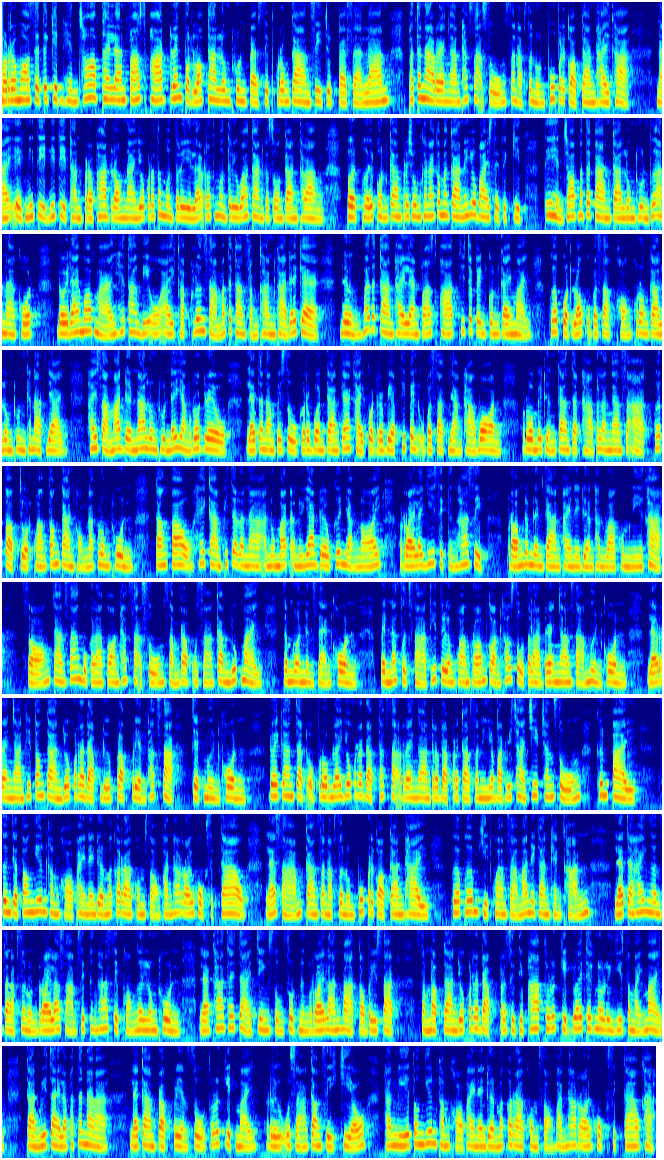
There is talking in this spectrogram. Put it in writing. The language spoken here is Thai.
คอรมอเศรษฐกิจเห็นชอบ Thailand Fast Pass เร่งปลดล็อกการลงทุน 80 โครงการ 4.8 แสนล้าน พัฒนาแรงงานทักษะสูง สนับสนุนผู้ประกอบการไทยค่ะ นายเอกนิตินิติทันประพาสรองนายกรัฐมนตรี และรัฐมนตรีว่าการกระทรวงการคลัง เปิดเผยผลการประชุมคณะกรรมการนโยบายเศรษฐกิจ ที่เห็นชอบมาตรการการลงทุนเพื่ออนาคต โดยได้มอบหมายให้ทาง BOI ขับเคลื่อน 3 มาตรการสำคัญค่ะได้แก่ 1. มาตรการ Thailand Fast Pass ที่จะเป็นนกลไกใหม่ เพื่อปลดล็อกอุปสรรคของโครงการลงทุนขนาดใหญ่ ให้สามารถเดินหน้าลงทุนได้อย่างรวดเร็ว และจะนำไปสู่กระบวนการแก้ไขกฎระเบียบที่เป็นอุปสรรคอย่างถาวร รวมไปถึงการจัดหาพลังงานสะอาด เพื่อตอบโจทย์ความต้องการของนักลงทุน ตั้งเป้าให้การพิจารณาอนุมัติอนุญาตเร็วขึ้นอย่างน้อยร้อยละ 20-50 พร้อมดำเนินการภายในเดือนธันวาคมนี้ค่ะ 2. การสร้างบุคลากรทักษะสูงสำหรับอุตสาหกรรมยุคใหม่จำนวน 1 0 0 0 0 0 คน เป็นนักศึกษาที่เตรียมความพร้อมก่อนเข้าสู่ตลาดแรงงาน 30,000 คน และแรงงานที่ต้องการยกระดับหรือปรับเปลี่ยนทักษะ 70,000 คน โดยการจัดอบรมและยกระดับทักษะแรงงานระดับประกาศนียบัตรวิชาชีพชั้นสูงขึ้นไปซึ่งจะต้องยื่นคำขอภายในเดือนมกราคม 2569 และ 3. การสนับสนุนผู้ประกอบการไทย เพื่อเพิ่มขีดความสามารถในการแข่งขัน และจะให้เงินสนับสนุนร้อยละ 30-50 ของเงินลงทุน และค่าใช้จ่ายจริงสูงสุด 100 ล้านบาทต่อบริษัทสำหรับการยกระดับประสิทธิภาพธุรกิจด้วยเทคโนโลยีสมัยใหม่ การวิจัยและพัฒนา และการปรับเปลี่ยนสู่ธุรกิจใหม่ หรืออุตสาหกรรมสีเขียว ทั้งนี้ต้องยื่นคำขอภายในเดือนมกราคม 2569 ค่ะ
